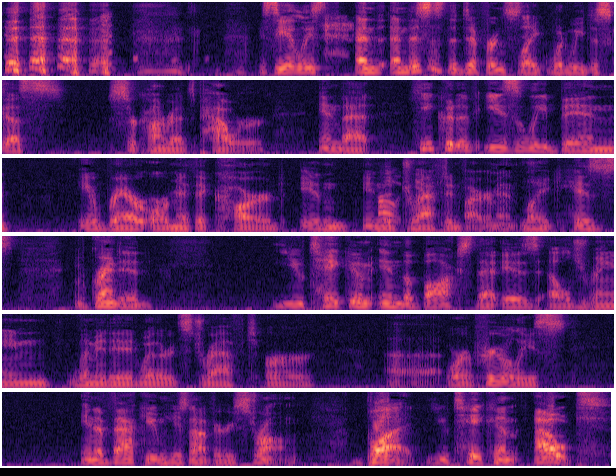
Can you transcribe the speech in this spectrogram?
See, at least, and and this is the difference. Like when we discuss Syr Konrad's power, in that he could have easily been a rare or mythic card in in the Oh, yeah. draft environment. Like his, granted, you take him in the box that is Eldraine limited, whether it's draft or uh, or a pre-release. In a vacuum, he's not very strong, but you take him out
